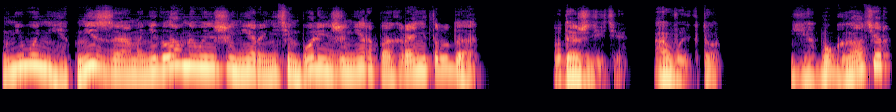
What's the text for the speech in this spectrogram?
«У него нет ни зама, ни главного инженера, ни тем более инженера по охране труда». «Подождите, а вы кто?» «Я бухгалтер?»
